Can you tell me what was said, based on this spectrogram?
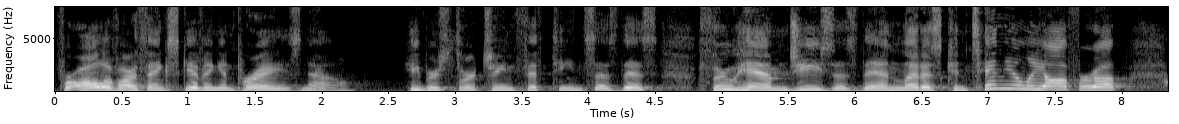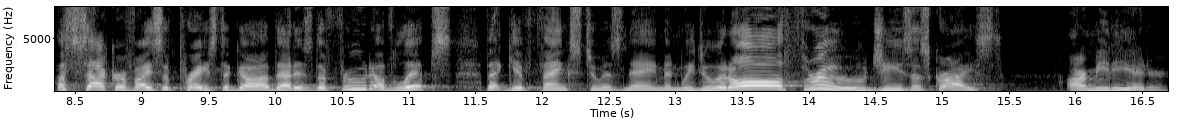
for all of our thanksgiving and praise now. Hebrews 13, 15 says this Through him, Jesus, then, let us continually offer up a sacrifice of praise to God. That is the fruit of lips that give thanks to his name. And we do it all through Jesus Christ, our mediator.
